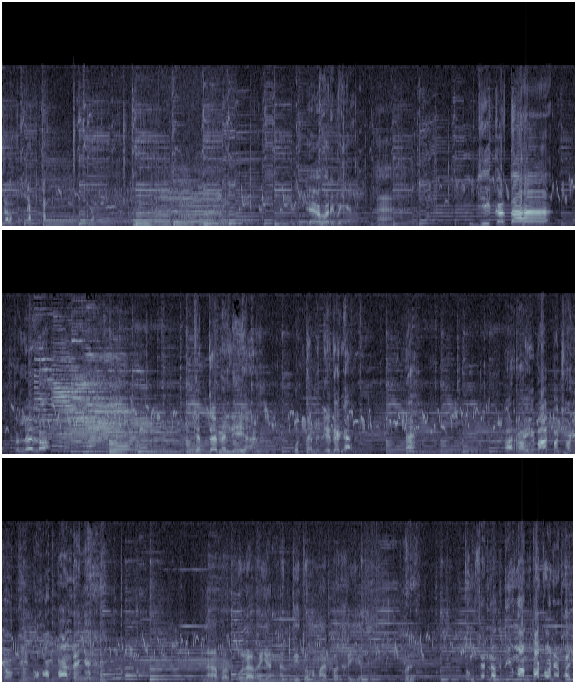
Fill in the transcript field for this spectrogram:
चल ए होरी भैया। हाँ जी करता है तो ले लो। जितने में ली है उतने में दे देंगे। हैं? और रही बात बछड़ियों की तो हम पाल लेंगे। ना पर भोला भैया नकदी तो हमारे पास है ही नहीं। अरे, तुमसे नकदी माँगता कौन है भाई?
